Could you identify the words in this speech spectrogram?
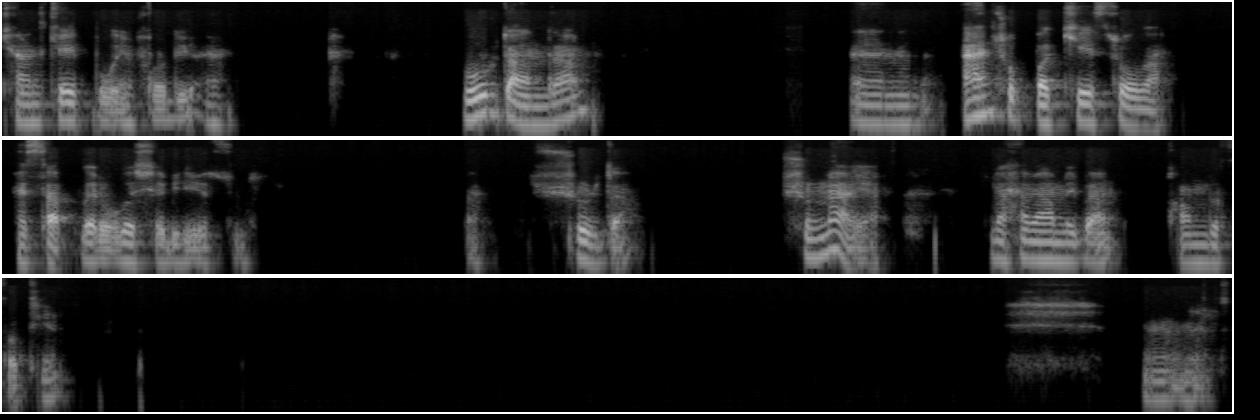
can't capable info diyor. Buradan da en çok bakiyesi olan hesaplara ulaşabiliyorsunuz. Bak, şurada. Şunlar ya. Bunu hemen bir ben panda satayım. Evet.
